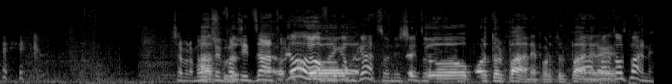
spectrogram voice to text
Sembra molto Ah, enfatizzato. scusa, No, ho no, detto- frega un cazzo, nel senso... porto il pane, porto il pane, Ah, ragazzi. porto il pane.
